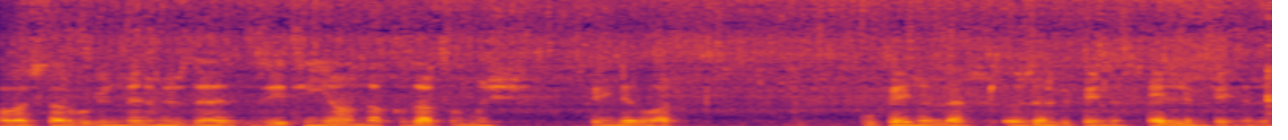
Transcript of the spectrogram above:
Arkadaşlar bugün menümüzde zeytinyağında kızartılmış peynir var. Bu peynirler özel bir peynir. Hellim peyniri.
